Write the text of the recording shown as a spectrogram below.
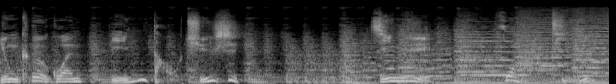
用客观引导趋势。今日。话题。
